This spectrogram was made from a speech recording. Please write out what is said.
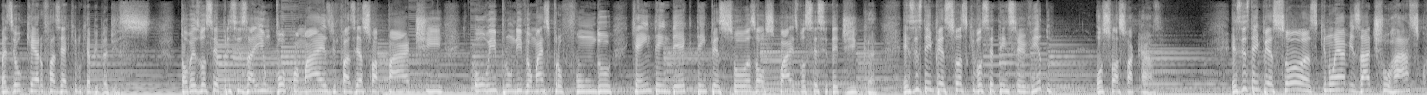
Mas eu quero fazer aquilo que a Bíblia diz Talvez você precisa ir um pouco mais de fazer a sua parte ou ir para um nível mais profundo, que é entender que tem pessoas aos quais você se dedica. Existem pessoas que você tem servido ou só a sua casa? Existem pessoas que não é amizade churrasco,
